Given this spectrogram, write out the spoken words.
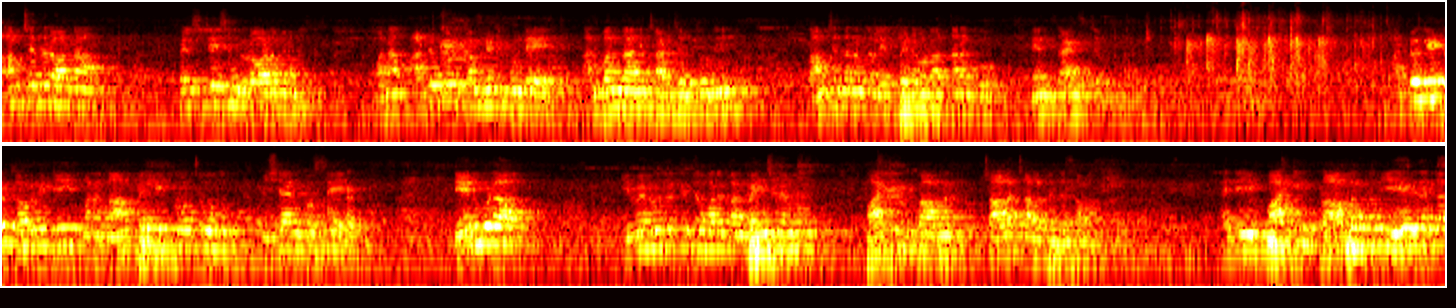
రామచంద్రరావు అన్న ఫెల్ స్టేషన్కు రావడము మన అడ్వకేట్ కమ్యూనిటీకి ఉండే అనుబంధాన్ని చాటి చెబుతుంది. రామచంద్ర అన్న లేకపోయినా కూడా తనకు నేను థ్యాంక్స్ చెప్తున్నాను అడ్వకేట్ కమ్యూనిటీ మన నాంపల్లి కోర్టు విషయానికి వస్తే నేను కూడా ఇరవై రోజుల క్రితం వరకు అనుభవించినాను పార్టీ ప్రాబ్లం చాలా చాలా పెద్ద సమస్య. అయితే ఈ పార్కింగ్ ప్రాబ్లంను ఏ విధంగా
